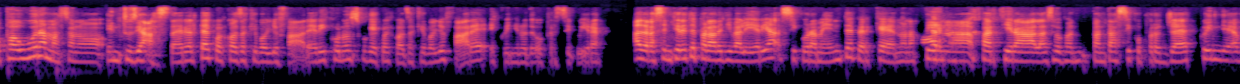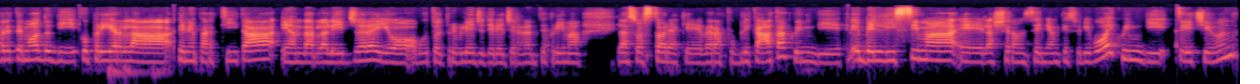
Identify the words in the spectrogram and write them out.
ho paura ma sono entusiasta, in realtà è qualcosa che voglio fare, riconosco che è qualcosa che voglio fare e quindi lo devo perseguire. Allora, sentirete parlare di Valeria sicuramente perché non appena partirà il suo fantastico progetto, quindi avrete modo di scoprirla appena è partita e andarla a leggere. Io ho avuto il privilegio di leggere in anteprima la sua storia che verrà pubblicata, quindi è bellissima e lascerà un segno anche su di voi, quindi stay tuned.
